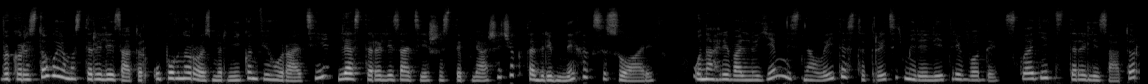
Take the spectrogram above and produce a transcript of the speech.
Використовуємо стерилізатор у повнорозмірній конфігурації для стерилізації шести пляшечок та дрібних аксесуарів. У нагрівальну ємність налийте 130 мл води. Складіть стерилізатор,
